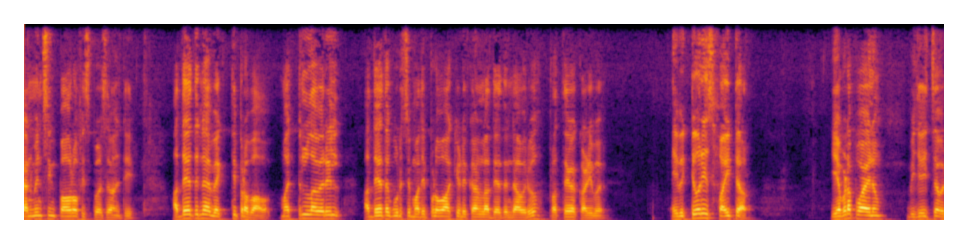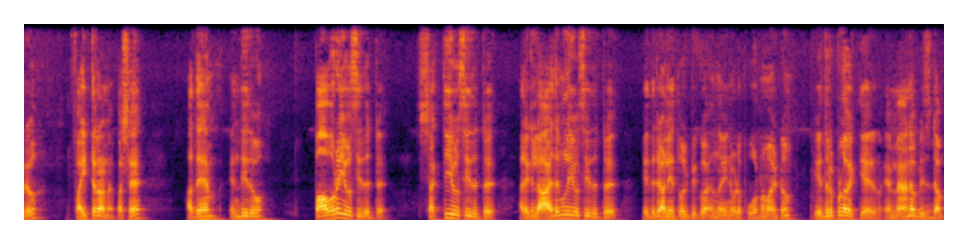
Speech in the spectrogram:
convincing power of his personality അദ്ദേഹത്തിന്റെ വ്യക്തിപ്രഭാവം മറ്റുള്ളവരിൽ അദ്ദേഹത്തെക്കുറിച്ച് മതിപ്പുളവാക്കിയെടുക്കാനുള്ള അദ്ദേഹത്തിന്റെ ആ ഒരു പ്രത്യേക കഴിവ്. എ വിക്ടോറിയസ് ഫൈറ്റർ എവിടെ പോയാലും വിജയിച്ച ഒരു ഫൈറ്ററാണ് പക്ഷേ അദ്ദേഹം എന്ത് ചെയ്തു? പവർ യൂസ് ചെയ്തിട്ട് ശക്തി യൂസ് ചെയ്തിട്ട് അല്ലെങ്കിൽ ആയുധങ്ങൾ യൂസ് ചെയ്തിട്ട് എതിരാളിയെ തോൽപ്പിക്കുക എന്നതിനോട് പൂർണമായിട്ടും എതിർപ്പുള്ള വ്യക്തിയായിരുന്നു. എ മാൻ ഓഫ് വിസ്ഡം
